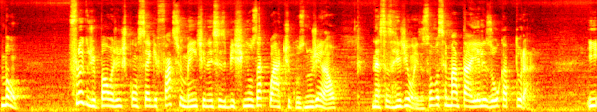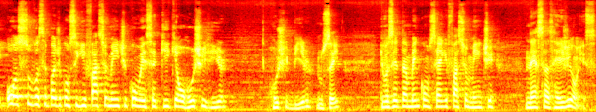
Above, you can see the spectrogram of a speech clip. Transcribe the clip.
Bom, fluido de pau a gente consegue facilmente nesses bichinhos aquáticos no geral, nessas regiões. É só você matar eles ou capturar. E osso você pode conseguir facilmente com esse aqui, que é o Rush Here, Rush Beer, não sei, que você também consegue facilmente nessas regiões.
